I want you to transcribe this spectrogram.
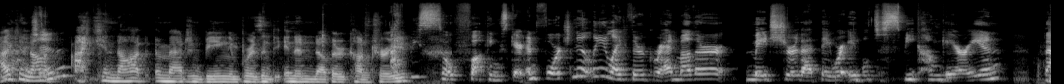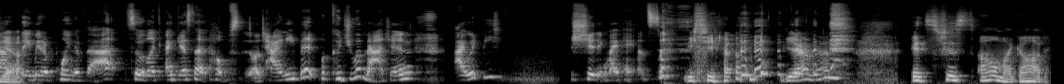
i cannot i cannot imagine being imprisoned in another country I'd be so fucking scared. Unfortunately, like their grandmother made sure that they were able to speak Hungarian. That Yeah. they made a point of that. So like I guess that helps a tiny bit, but could you imagine? I would be shitting my pants. yeah yeah man it's just oh my god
